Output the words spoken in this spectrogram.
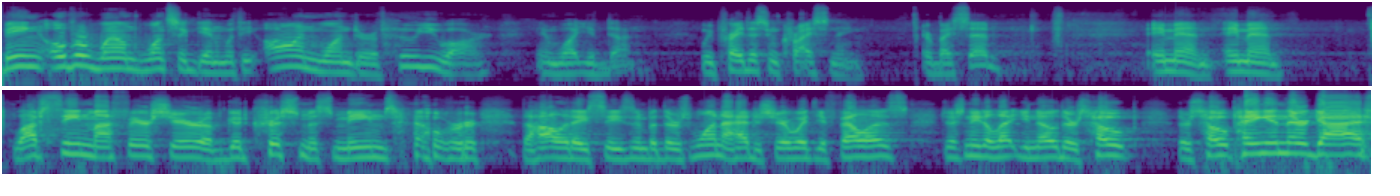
being overwhelmed once again with the awe and wonder of who you are and what you've done. We pray this in Christ's name. Everybody said, Amen. Amen. Well, I've seen my fair share of good Christmas memes over the holiday season, but there's one I had to share with you, fellas. Just need to let you know there's hope. There's hope. Hang in there, guys.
